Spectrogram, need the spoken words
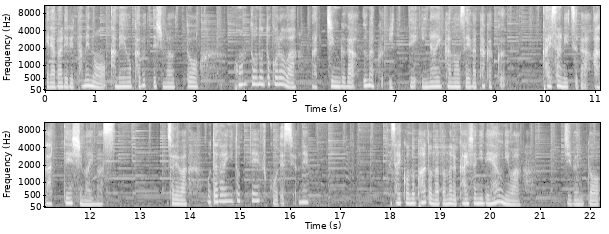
選ばれるための仮面をかぶってしまうと本当のところはマッチングがうまくいっていない可能性が高く解散率が上がってしまいます。それはお互いにとって不幸ですよね。最高のパートナーとなる会社に出会うには自分と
